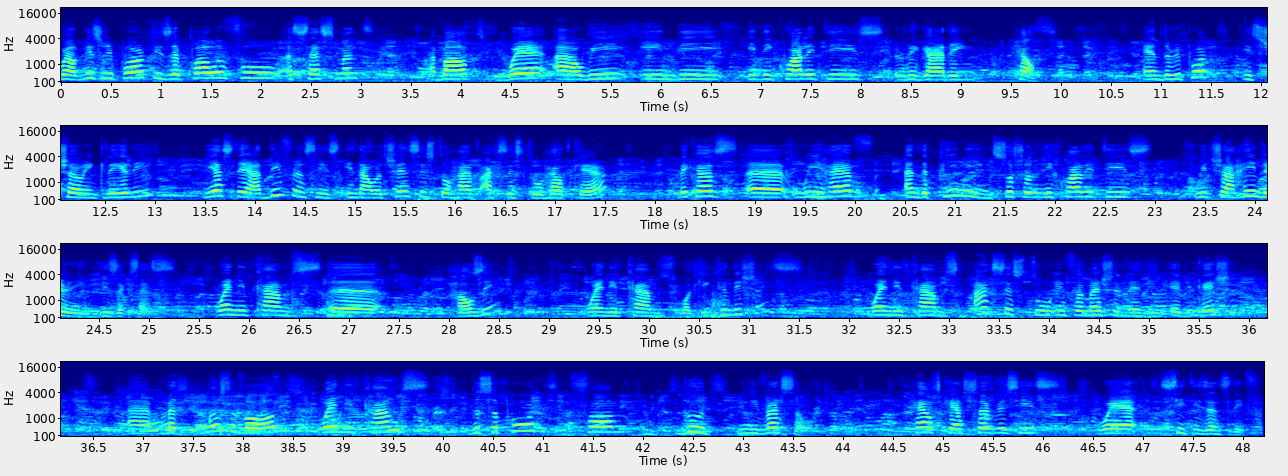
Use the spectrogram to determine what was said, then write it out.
Well, this report is a powerful assessment about where are we in the inequalities regarding health. And the report is showing clearly, yes, there are differences in our chances to have access to health care because uh, we have underpinning social inequalities which are hindering this access. When it comes uh, housing, when it comes working conditions, when it comes access to information and education, uh, but most of all, when it comes the support from good, universal healthcare services where citizens live.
